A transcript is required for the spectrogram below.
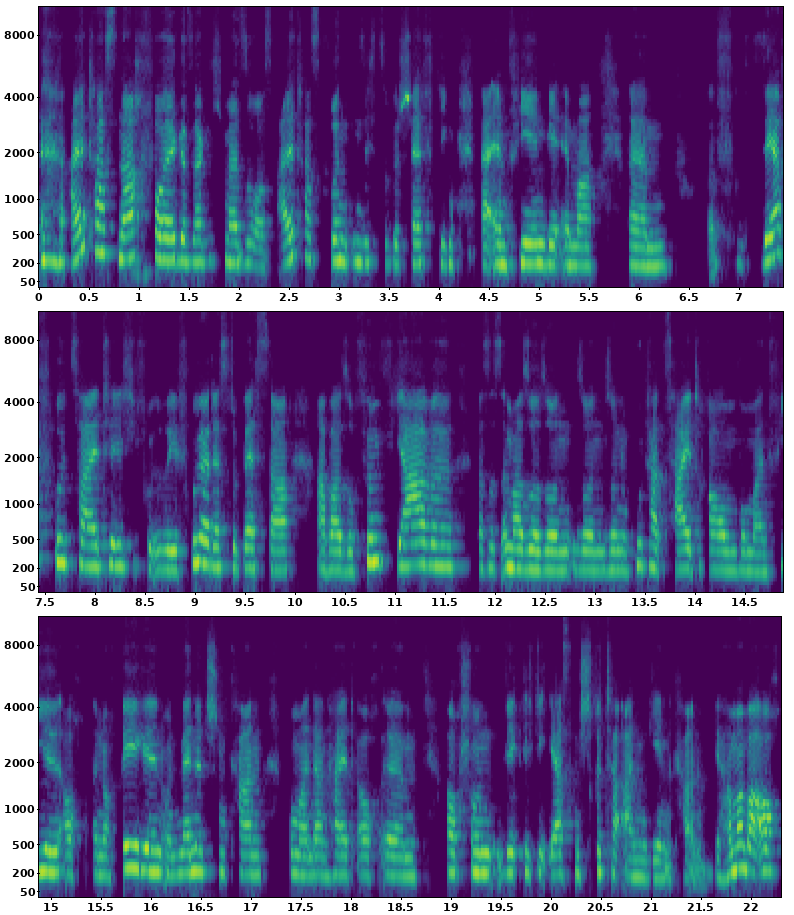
Altersnachfolge, sage ich mal so, aus Altersgründen sich zu beschäftigen. Da empfehlen wir immer ähm, sehr frühzeitig, je früher, desto besser. Aber so fünf Jahre, das ist immer so, so, ein, so, ein, so ein guter Zeitraum, wo man viel auch noch regeln und managen kann, wo man dann halt auch, ähm, auch schon wirklich die ersten Schritte angehen kann. Wir haben aber auch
